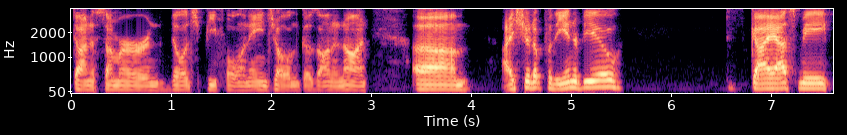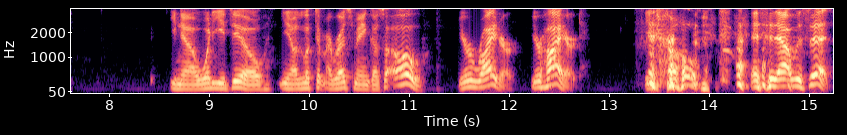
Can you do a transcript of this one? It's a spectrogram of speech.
Donna Summer and Village People and Angel and goes on and on. Um, I showed up for the interview. Guy asked me, you know, what do you do? You know, looked at my resume and goes, "Oh, you're a writer. You're hired." You know, and that was it.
